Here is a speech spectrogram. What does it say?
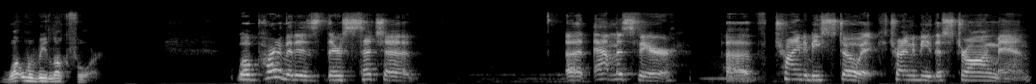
what would we look for well part of it is there's such a an atmosphere of trying to be stoic trying to be the strong man.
